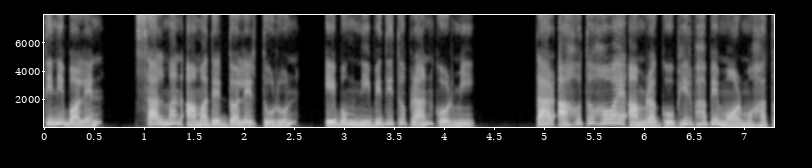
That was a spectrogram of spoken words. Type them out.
তিনি বলেন, সালমান আমাদের দলের তরুণ এবং নিবেদিত প্রাণ কর্মী। তার আহত হওয়ায় আমরা গভীরভাবে মর্মহাত।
